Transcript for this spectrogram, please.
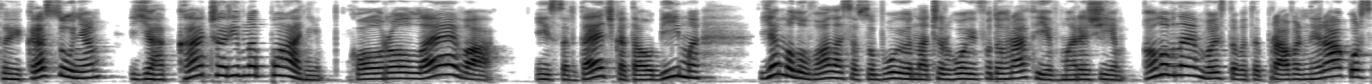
Ти красуня, яка чарівна пані, королева! І сердечка та обійми. Я малувалася собою на черговій фотографії в мережі. Головне виставити правильний ракурс,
